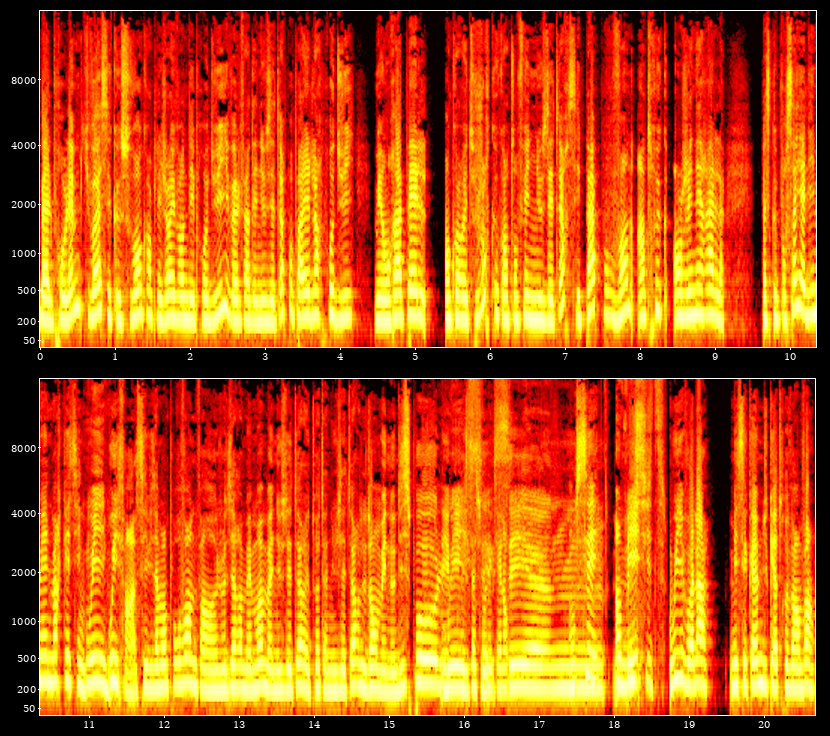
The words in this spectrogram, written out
Bah, le problème, tu vois, c'est que souvent, quand les gens ils vendent des produits, ils veulent faire des newsletters pour parler de leurs produits. Mais on rappelle encore et toujours que quand on fait une newsletter, c'est pas pour vendre un truc en général. Parce que pour ça, il y a l'email marketing. Oui. Oui, enfin, c'est évidemment pour vendre. Enfin, je veux dire, même moi, ma newsletter et toi, ta newsletter, dedans, on met nos dispos, les oui, prestations lesquelles on. c'est, euh, On sait, implicite. Oui, voilà. Mais c'est quand même du 80-20,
